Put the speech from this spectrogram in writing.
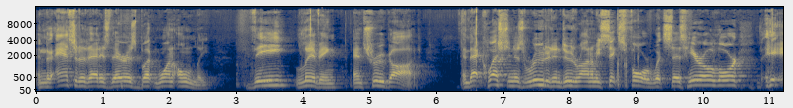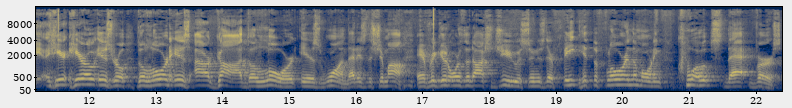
And the answer to that is there is but one only, the living and true God. And that question is rooted in Deuteronomy 6 4, which says, Hear, O Lord, hear, hear, O Israel, the Lord is our God, the Lord is one. That is the Shema. Every good Orthodox Jew, as soon as their feet hit the floor in the morning, quotes that verse.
